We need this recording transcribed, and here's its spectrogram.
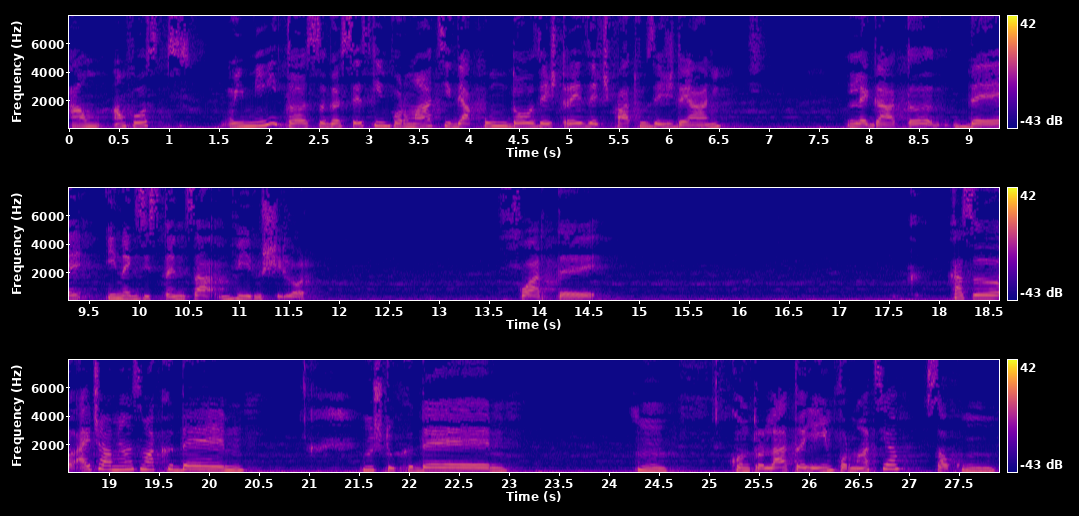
Am, am fost uimită să găsesc informații de acum 20, 30, 40 de ani legată de inexistența virusilor. Foarte ca să... Aici am dat seama cât de... Nu știu, cât de... Hmm, controlată e informația? Sau cum...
